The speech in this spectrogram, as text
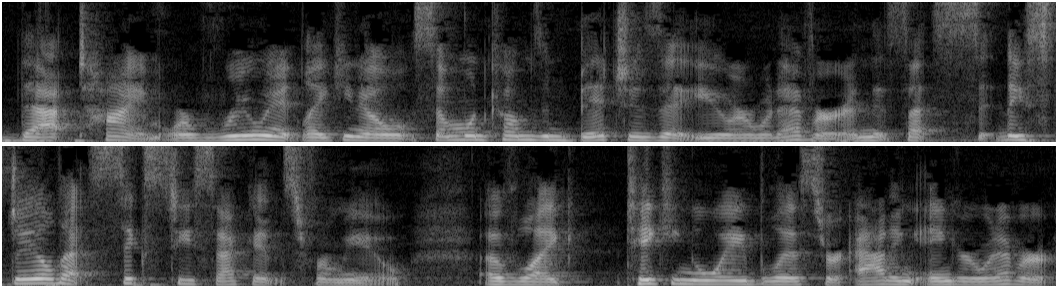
that time or ruined, like, you know, someone comes and bitches at you or whatever, and it's that, they steal that 60 seconds from you of like, taking away bliss or adding anger whatever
